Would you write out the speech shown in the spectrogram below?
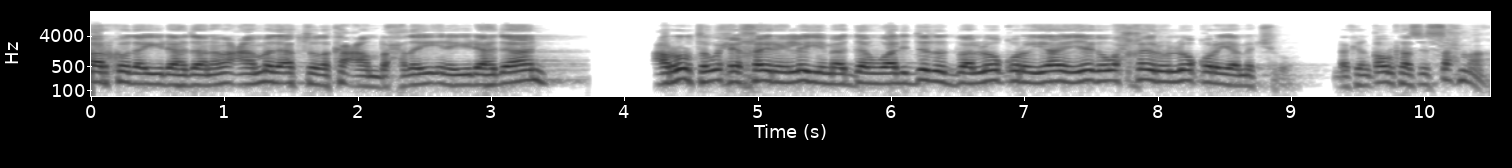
qaarkood ay yidhaahdaan ama caammada agtooda ka caanbaxday inay yidhaahdaan carruurta wixii khayr ay la yimaadaan waalidadood baa loo qorayaayo iyaga wax khayroo loo qorayaa ma jiro. Laakiin qowlkaasi sax maaha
